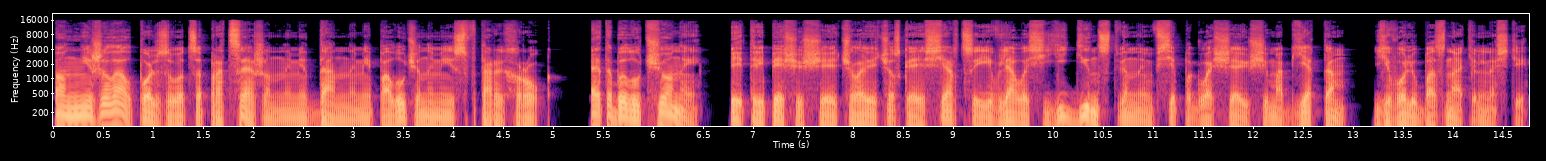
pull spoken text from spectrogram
Он не желал пользоваться процеженными данными, полученными из вторых рук. Это был ученый, И трепещущее человеческое сердце являлось единственным всепоглощающим объектом его любознательности.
